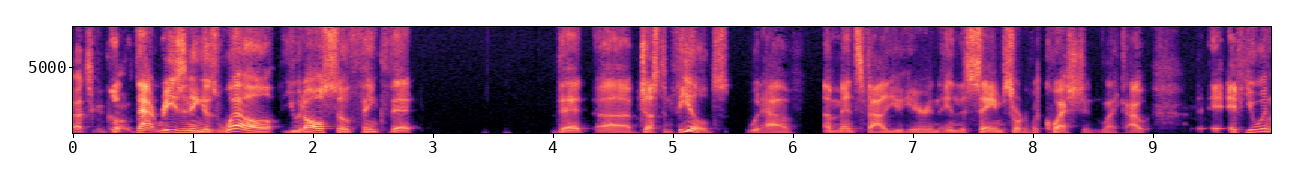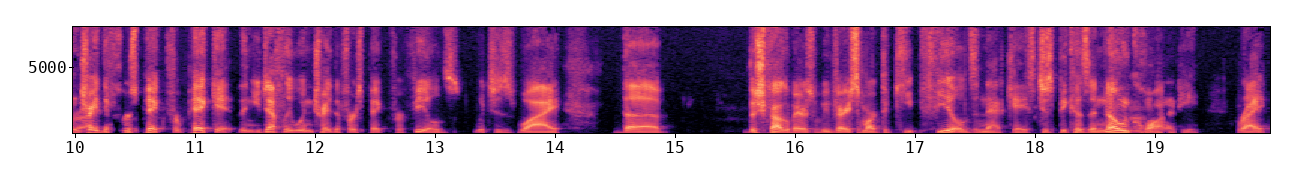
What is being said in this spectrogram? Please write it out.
That's good. That reasoning as well, you would also think that that uh, Justin Fields would have immense value here in, in the same sort of a question. Like, I, if you wouldn't right. trade the first pick for Pickett, then you definitely wouldn't trade the first pick for Fields, which is why the the Chicago Bears would be very smart to keep Fields in that case, just because a known mm-hmm. quantity, right?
